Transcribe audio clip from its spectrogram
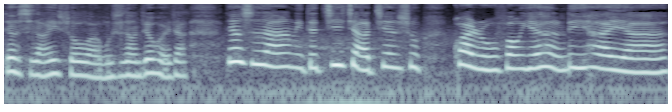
六十郎一说完，五十郎就回答：“六十郎，你的犄角剑术快如风，也很厉害呀。”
